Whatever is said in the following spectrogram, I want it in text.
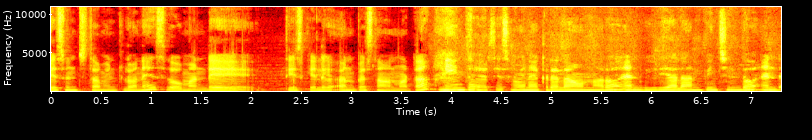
డేస్ ఉంచుతాం ఇంట్లోనే. సో మండే తీసుకెళ్ళి అనిపిస్తాం అనమాట నేను తయారు చేసిన వినాయకుడు ఎలా ఉన్నారో అండ్ వీడియో ఎలా అనిపించిందో అండ్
